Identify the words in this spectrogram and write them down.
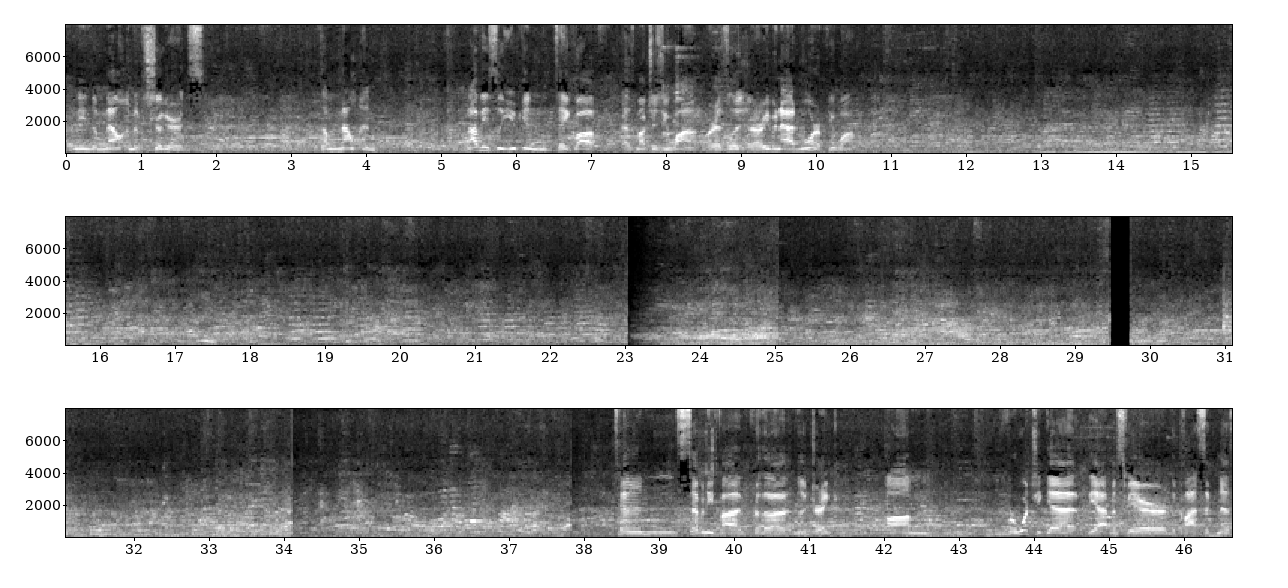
I mean, the mountain of sugar, it's, it's a mountain. And obviously, you can take off as much as you want, or as or even add more if you want. Ten seventy five for the the drink. Um, for what you get, the atmosphere, the classicness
